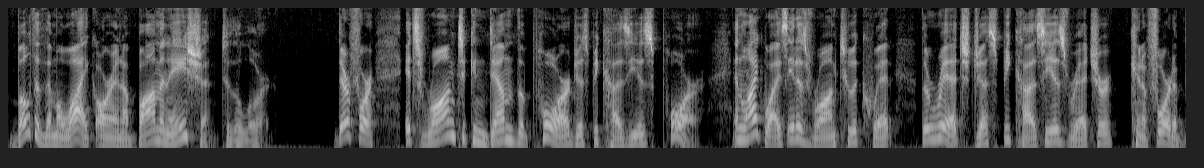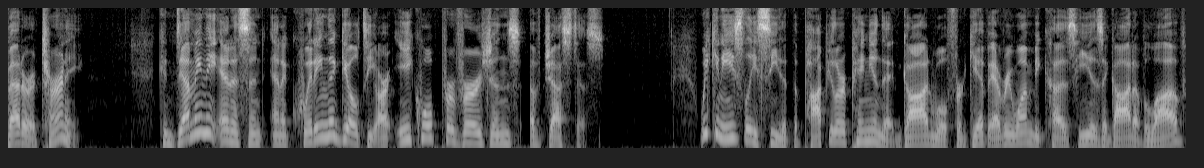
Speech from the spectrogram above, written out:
both of them alike are an abomination to the Lord." Therefore, it's wrong to condemn the poor just because he is poor. And likewise, it is wrong to acquit the rich just because he is rich or can afford a better attorney. Condemning the innocent and acquitting the guilty are equal perversions of justice. We can easily see that the popular opinion that God will forgive everyone because he is a God of love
